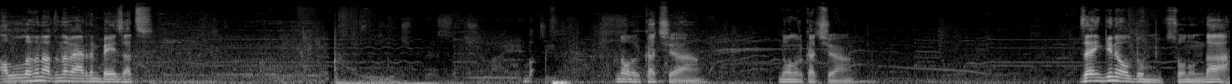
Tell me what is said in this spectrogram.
Allah'ın adına verdim Beyzat. Ba- ne olur kaç ya. Ne olur kaç ya. Zengin oldum sonunda.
